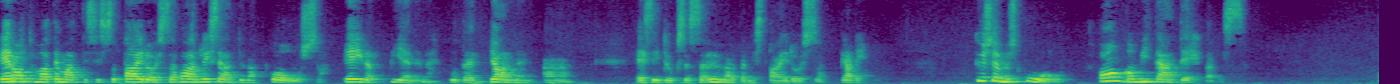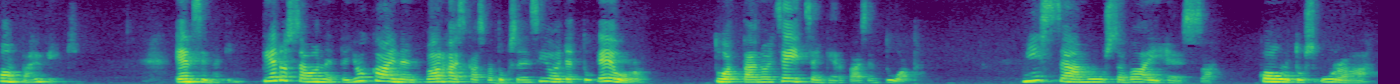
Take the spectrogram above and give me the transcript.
Erot matemaattisissa taidoissa vaan lisääntyvät koulussa, eivät pienene, kuten Jannen ää, esityksessä ymmärtämistaidoissa kävi. Kysymys kuuluu, onko mitään tehtävissä? Onpa hyvinkin. Ensinnäkin, tiedossa on, että jokainen varhaiskasvatukseen sijoitettu euro tuottaa noin seitsemänkertaisen tuoton. Missään muussa vaiheessa koulutusuraa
